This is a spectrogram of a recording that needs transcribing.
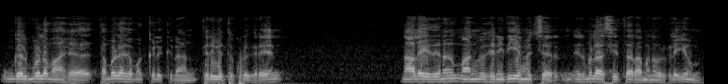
உங்கள் மூலமாக தமிழக மக்களுக்கு நான் தெரிவித்துக் கொள்கிறேன். நாளைய தினம் மாண்புமிகு நிதியமைச்சர் நிர்மலா சீதாராமன் அவர்களையும்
